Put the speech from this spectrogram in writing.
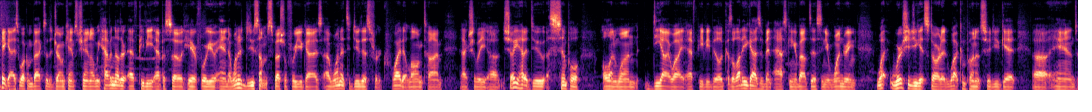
Hey guys, welcome back to the Drone Camps channel. We have another FPV episode here for you and I wanted to do something special for you guys. I wanted to do this for quite a long time actually, uh, show you how to do a simple all-in-one DIY FPV build because a lot of you guys have been asking about this and you're wondering what where should you get started, what components should you get, uh, and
